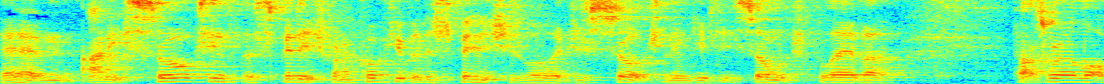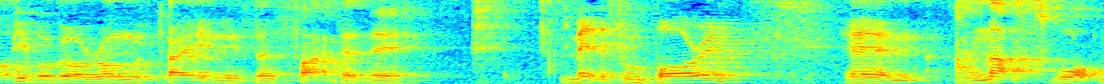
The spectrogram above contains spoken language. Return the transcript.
Um, and it soaks into the spinach. When I cook it with the spinach as well, it just soaks in and gives it so much flavour. That's where a lot of people go wrong with dieting is the fact that they make the food boring. Um, and that's what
